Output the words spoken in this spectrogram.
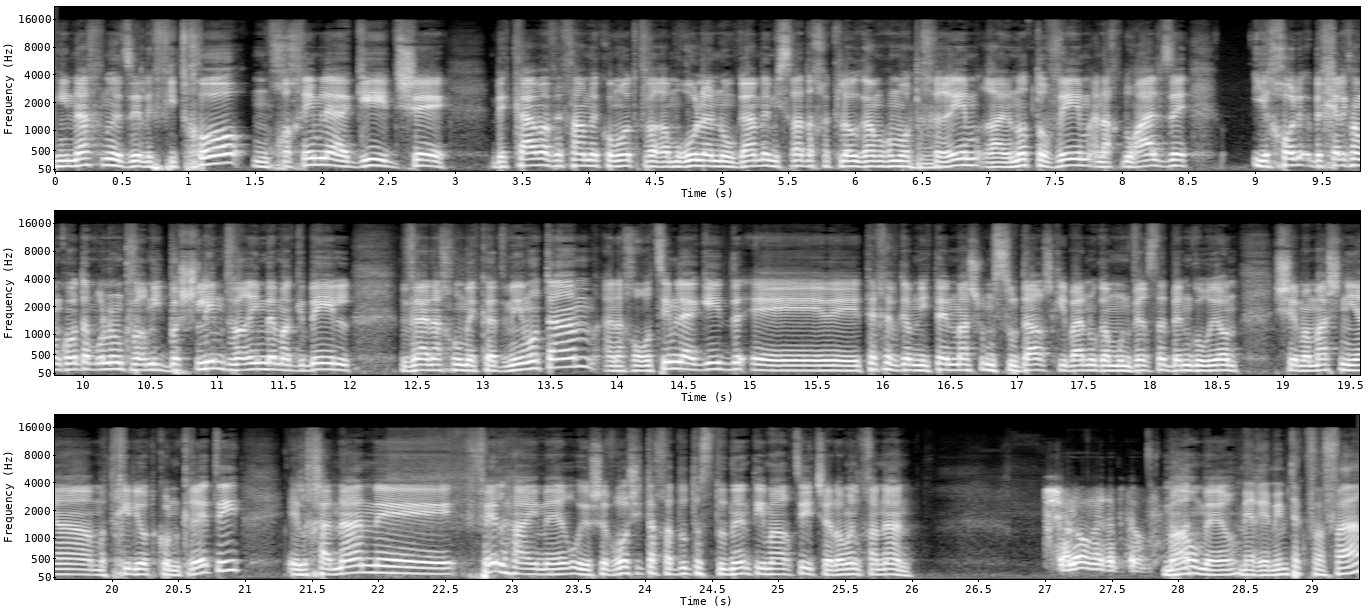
הנחנו את זה לפתחו, מוכרחים להגיד ש... בכמה וכמה מקומות כבר אמרו לנו, גם במשרד החקלאות, גם במקומות אחרים, רעיונות טובים, אנחנו על זה. יכול, בחלק מהמקומות אמרו לנו כבר מתבשלים דברים במקביל ואנחנו מקדמים אותם. אנחנו רוצים להגיד, אה, תכף גם ניתן משהו מסודר שקיבלנו גם מאוניברסיטת בן גוריון שממש נהיה, מתחיל להיות קונקרטי. אלחנן אה, פלהיימר הוא יושב ראש התאחדות הסטודנטים הארצית, שלום אלחנן. שלום, ערב טוב. מה אומר? מרימים את הכפפה?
